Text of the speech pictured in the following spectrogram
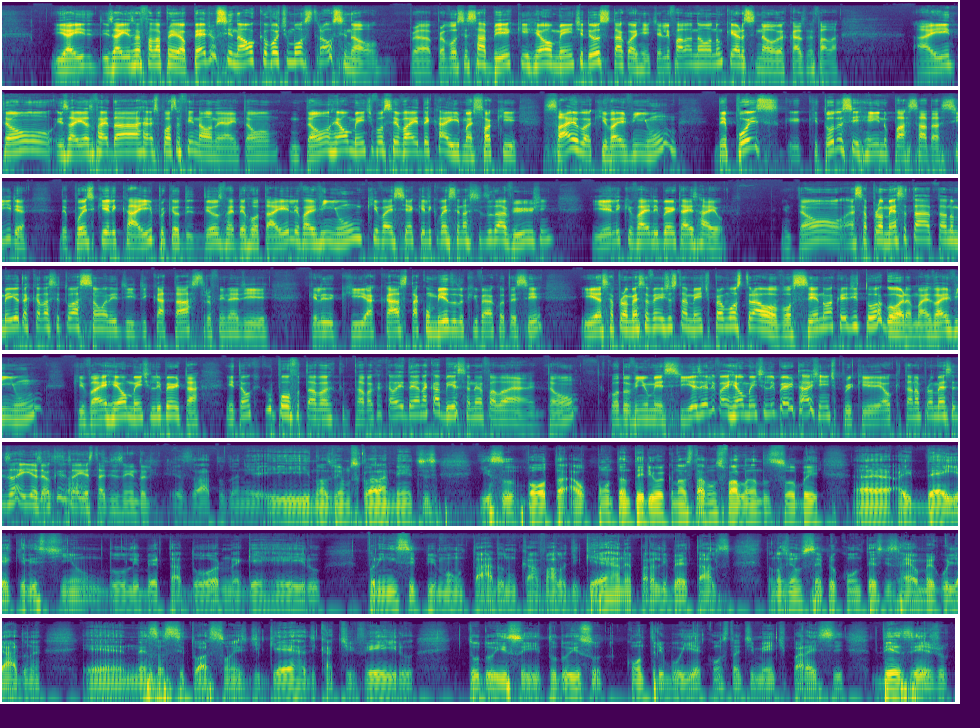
e aí Isaías vai falar para ele, pede um sinal que eu vou te mostrar o sinal, para você saber que realmente Deus está com a gente. Ele fala, não, eu não quero sinal, a casa vai falar. Aí então Isaías vai dar a resposta final, né? Então, então realmente você vai decair, mas só que saiba que vai vir um depois que todo esse reino passar da Síria, depois que ele cair, porque Deus vai derrotar ele, vai vir um que vai ser aquele que vai ser nascido da Virgem e ele que vai libertar Israel. Então essa promessa está tá no meio daquela situação ali de, de catástrofe, né? De que, ele, que a casa está com medo do que vai acontecer e essa promessa vem justamente para mostrar, ó, você não acreditou agora, mas vai vir um que vai realmente libertar. Então, o que, que o povo tava, tava com aquela ideia na cabeça, né? Falou, ah, então, quando vir o Messias, ele vai realmente libertar a gente, porque é o que está na promessa de Isaías, é Exato. o que Isaías está dizendo ali. Exato, Dani. E nós vemos claramente, isso volta ao ponto anterior que nós estávamos falando sobre é, a ideia que eles tinham do libertador, né, guerreiro, príncipe montado num cavalo de guerra né, para libertá-los. Então nós vemos sempre o contexto de Israel mergulhado né, é, nessas situações de guerra, de cativeiro, tudo isso e tudo isso contribuía constantemente para esse desejo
